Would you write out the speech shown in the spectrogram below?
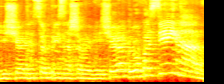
Еще один сюрприз нашего вечера. Группа Сейна!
